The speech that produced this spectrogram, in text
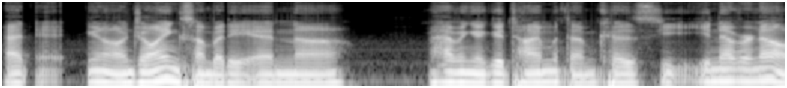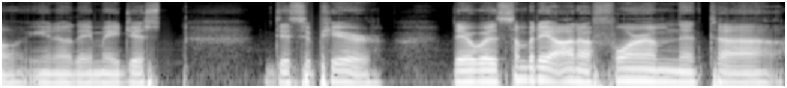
at you know enjoying somebody and uh, having a good time with them because y- you never know. You know, they may just disappear. There was somebody on a forum that uh,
